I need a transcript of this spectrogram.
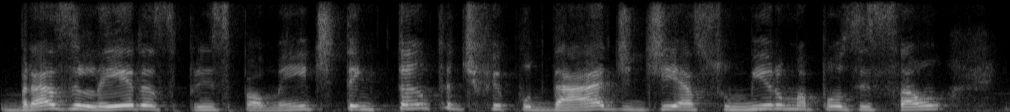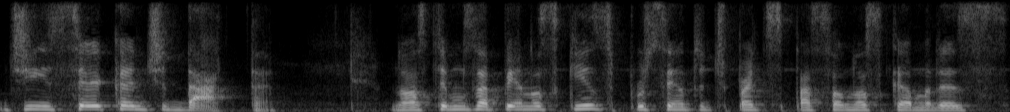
brasileiras, principalmente, têm tanta dificuldade de assumir uma posição de ser candidata? Nós temos apenas 15% de participação nas câmaras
